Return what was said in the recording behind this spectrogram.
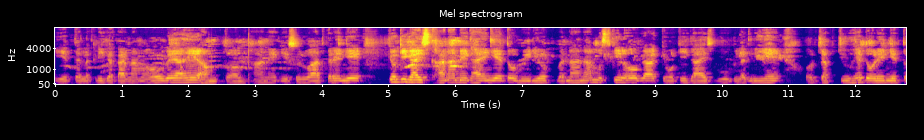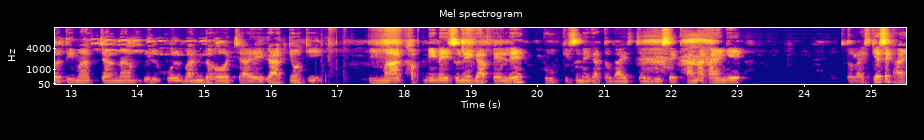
ये तो लकड़ी का कारनामा हो गया है। हम तो अब खाने की शुरुआत करेंगे। क्योंकि गाइस खाना नहीं खाएँगे तो वीडियो बनाना मुश्किल होगा, क्योंकि गाइस भूख लग रही है और जब चूहे दौड़ेंगे तो दिमाग चलना बिल्कुल बंद हो जाएगा, क्योंकि दिमाग अपनी नहीं सुनेगा पहले, भूख की सुनेगा तो गाइस जल्दी से खाना खाएँगे। तो गाइस कैसे खाएँ?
